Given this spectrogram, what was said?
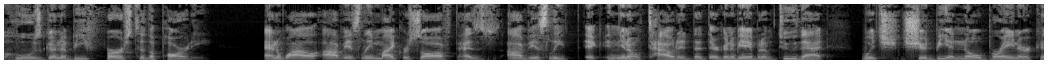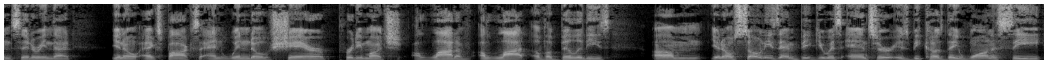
who's going to be first to the party. And while obviously Microsoft has obviously you know touted that they're going to be able to do that, which should be a no-brainer considering that you know Xbox and Windows share pretty much a lot of a lot of abilities. Um, you know, Sony's ambiguous answer is because they want to see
